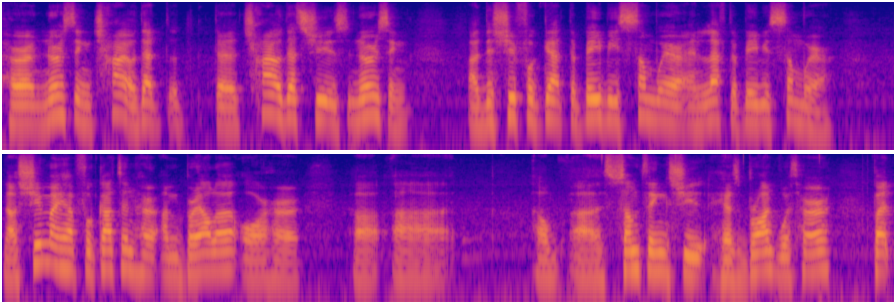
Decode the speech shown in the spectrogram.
her nursing child, that the, the child that she is nursing? Uh, did she forget the baby somewhere and left the baby somewhere? Now, she might have forgotten her umbrella or her, uh, uh, uh, something she has brought with her, but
